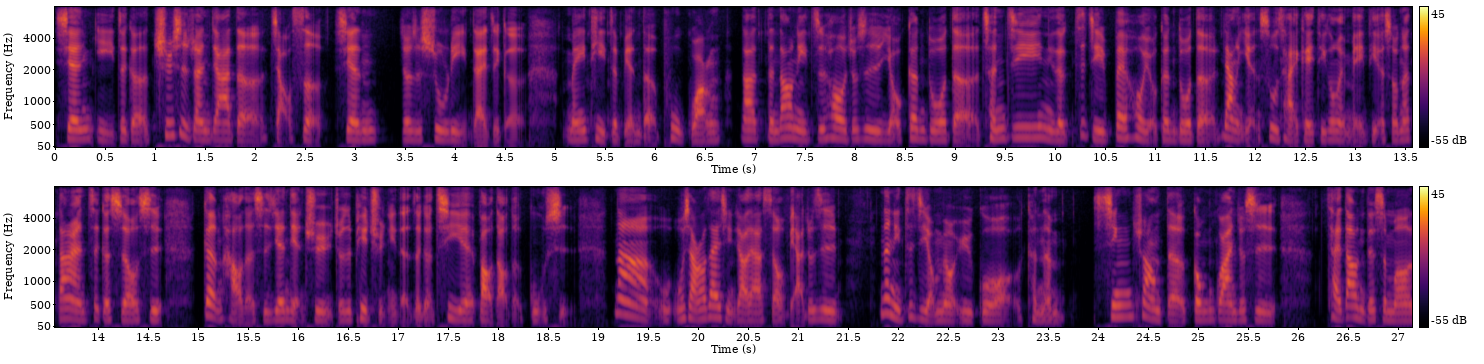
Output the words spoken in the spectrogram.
先以这个趋势专家的角色先。就是树立在这个媒体这边的曝光，那等到你之后就是有更多的成绩，你的自己背后有更多的亮眼素材可以提供给媒体的时候，那当然这个时候是更好的时间点去就是 pitch 你的这个企业报道的故事。那我我想要再请教一下 Sophia，就是那你自己有没有遇过可能新创的公关就是踩到你的什么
